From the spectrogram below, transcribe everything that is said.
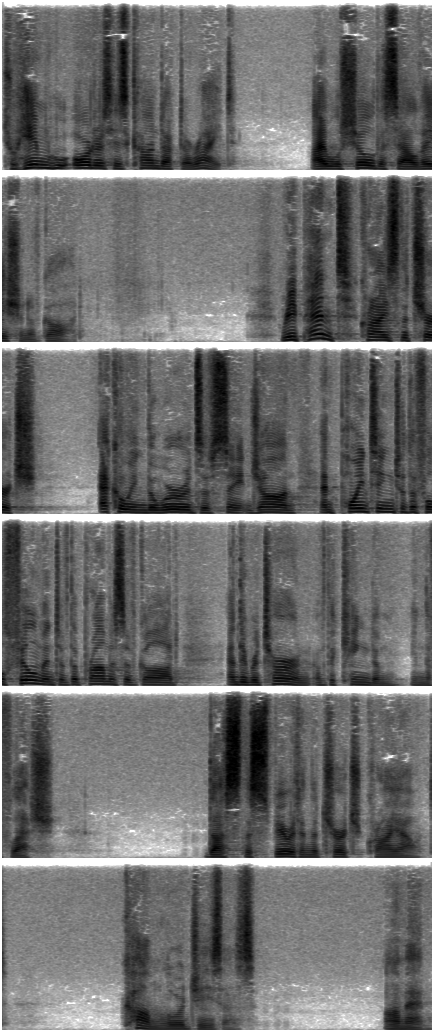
To him who orders his conduct aright, I will show the salvation of God. Repent, cries the church, echoing the words of St. John and pointing to the fulfillment of the promise of God and the return of the kingdom in the flesh. Thus the Spirit and the church cry out, Come, Lord Jesus. Amen.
